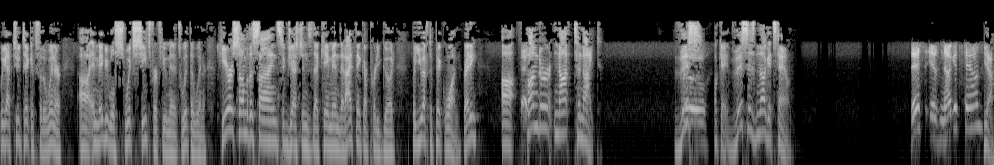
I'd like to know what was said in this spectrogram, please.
We got two tickets for the winner, uh, and maybe we'll switch seats for a few minutes with the winner. Here are some of the signs suggestions that came in that I think are pretty good, but you have to pick one. Ready? Uh, Thunder, not tonight. This okay. This is Nuggets Town. This is Nuggets Town. Yeah.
